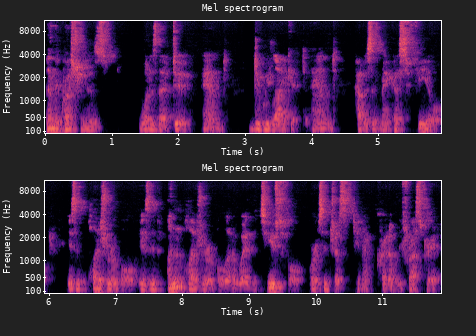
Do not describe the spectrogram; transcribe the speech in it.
Then the question is, what does that do? And do we like it? And how does it make us feel? Is it pleasurable? Is it unpleasurable in a way that's useful? Or is it just, you know, incredibly frustrating?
